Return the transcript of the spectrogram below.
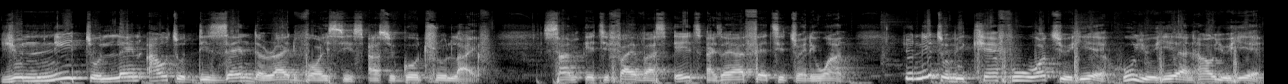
you need to learn how to discern the right voices as you go through life. Psalm 85, verse 8, Isaiah 30, 21. You need to be careful what you hear, who you hear, and how you hear.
